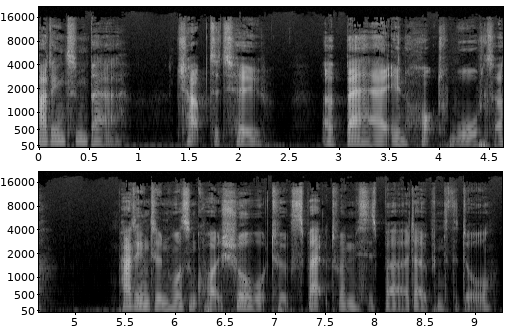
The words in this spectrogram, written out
Paddington Bear, Chapter 2 A Bear in Hot Water. Paddington wasn't quite sure what to expect when Mrs. Bird opened the door.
